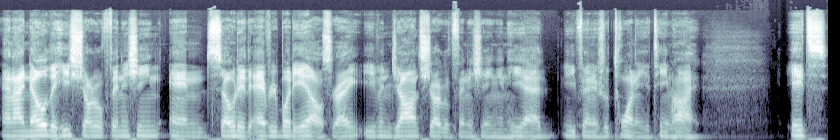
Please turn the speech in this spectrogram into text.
And I know that he struggled finishing, and so did everybody else, right? Even John struggled finishing, and he had he finished with twenty, a team high. It's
